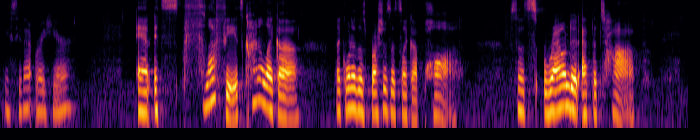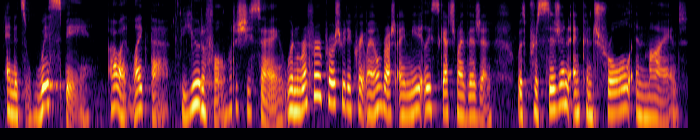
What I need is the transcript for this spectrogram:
Can you see that right here? and it's fluffy. It's kind of like a, like one of those brushes that's like a paw. So it's rounded at the top and it's wispy. Oh, I like that. Beautiful. What does she say? When Rephr approached me to create my own brush, I immediately sketched my vision with precision and control in mind.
